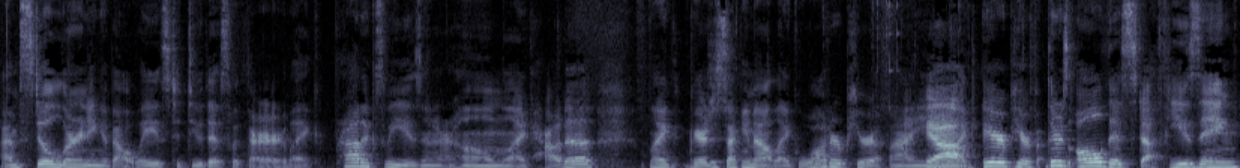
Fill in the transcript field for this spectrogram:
I'm still learning about ways to do this with our like products we use in our home, like how to like we were just talking about like water purifying, Yeah. like air purifying. There's all this stuff using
